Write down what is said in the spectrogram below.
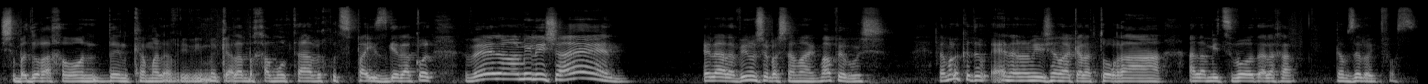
שבדור האחרון בן קמה לאביו, מקלה בחמותה וחוצפה יסגה והכל, ואין לנו על מי להישען, אלא על אבינו שבשמיים. מה הפירוש? למה לא כתוב אין לנו על מי להישען רק על התורה, על המצוות, על הלכה? גם זה לא יתפוס.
